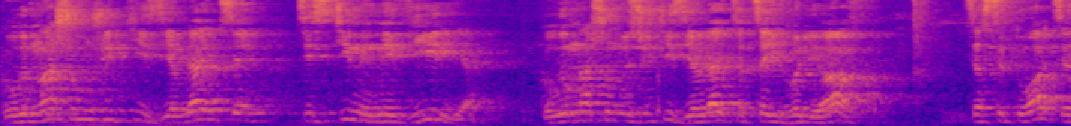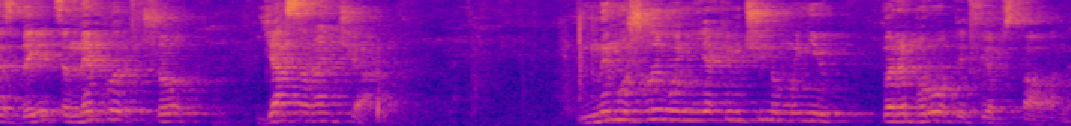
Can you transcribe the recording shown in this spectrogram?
коли в нашому житті з'являються ці стіни невір'я, коли в нашому житті з'являється цей Голіаф, ця ситуація здається не пер... що я саранча. Неможливо ніяким чином мені перебороти ці обставини.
